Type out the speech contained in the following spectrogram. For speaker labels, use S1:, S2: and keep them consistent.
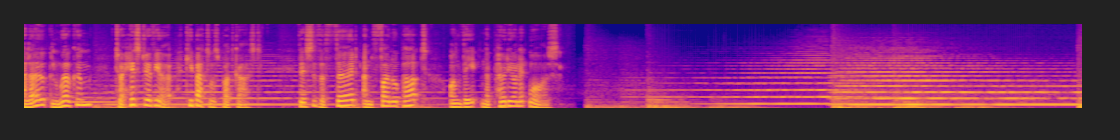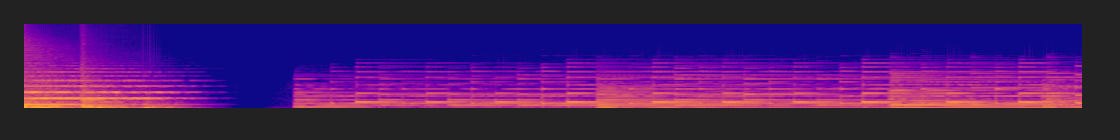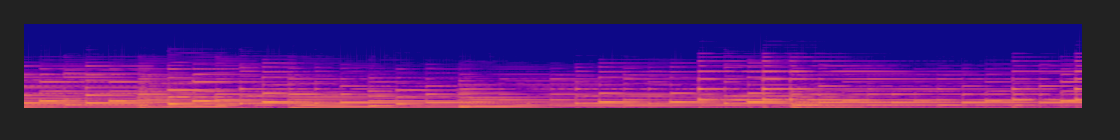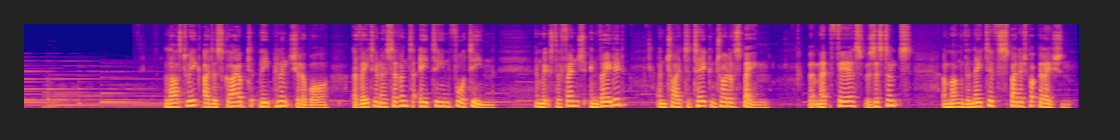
S1: Hello and welcome to a History of Europe Key Battles podcast. This is the third and final part on the Napoleonic Wars. Last week I described the Peninsular War of 1807 to 1814, in which the French invaded and tried to take control of Spain, but met fierce resistance among the native Spanish population.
